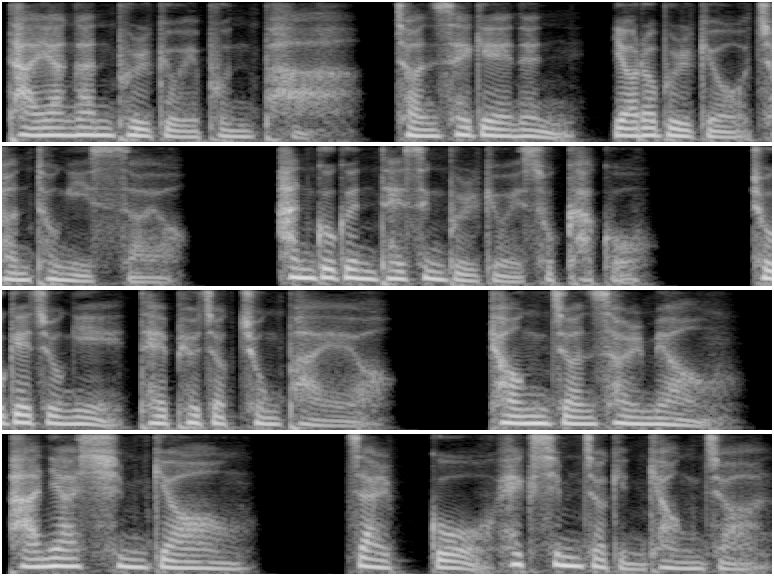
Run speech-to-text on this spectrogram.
다양한 불교의 분파. 전 세계에는 여러 불교 전통이 있어요. 한국은 대승불교에 속하고 조계종이 대표적 종파예요. 경전 설명, 반야심경, 짧고 핵심적인 경전,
